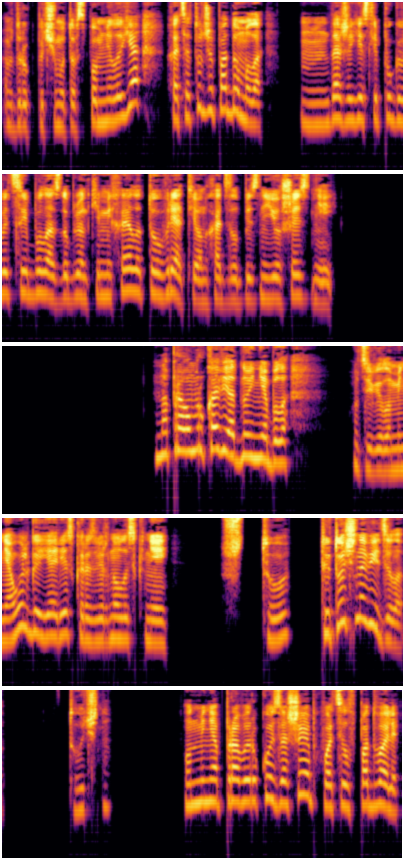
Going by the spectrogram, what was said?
Вдруг почему-то вспомнила я, хотя тут же подумала, даже если пуговица и была с дубленки Михаила, то вряд ли он ходил без нее шесть дней. «На правом рукаве одной не было», — удивила меня Ольга, и я резко развернулась к ней. «Что? Ты точно видела?» «Точно. Он меня правой рукой за шею обхватил в подвале,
